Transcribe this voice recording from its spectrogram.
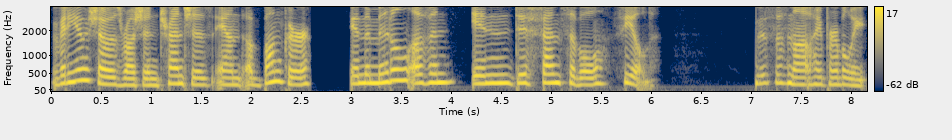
Video shows Russian trenches and a bunker in the middle of an indefensible field. This is not hyperbole.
